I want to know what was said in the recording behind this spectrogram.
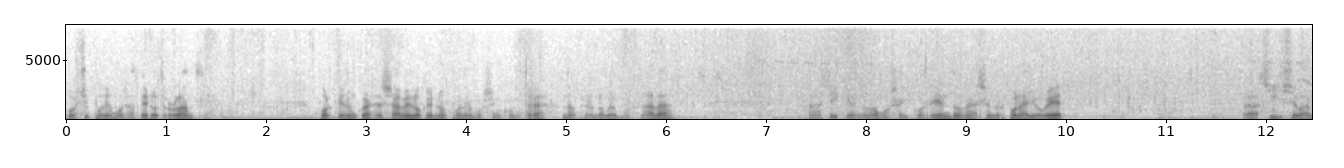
por si podemos hacer otro lance. Porque nunca se sabe lo que no podemos encontrar. No, pero no vemos nada. Así que nos vamos a ir corriendo. Se nos pone a llover. Así se van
